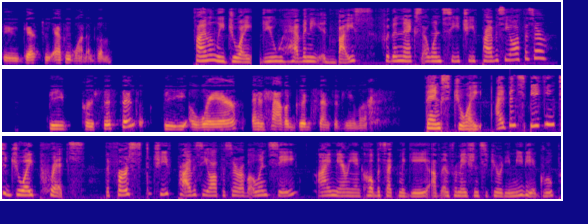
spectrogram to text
to get to every one of them. Finally, Joy, do you have any advice for the next ONC Chief Privacy Officer? Be persistent, be aware, and have a good sense of humor. Thanks, Joy. I've been speaking to Joy Pritts, the first Chief Privacy Officer of ONC. I'm Marianne Kolbasuk McGee of Information Security Media Group.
